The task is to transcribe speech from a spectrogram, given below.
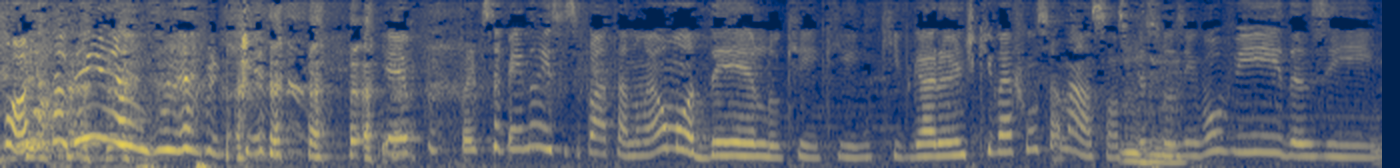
pode estar ganhando, né? Porque... E aí eu fui percebendo isso. Você fala, tá, não é o modelo que, que, que garante que vai funcionar, são as pessoas envolvidas e.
